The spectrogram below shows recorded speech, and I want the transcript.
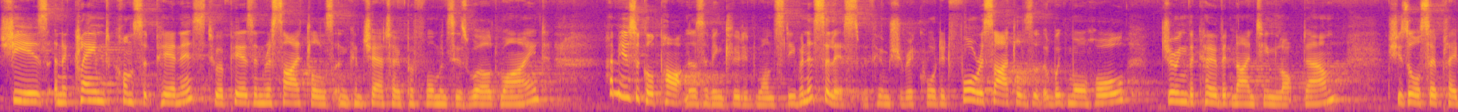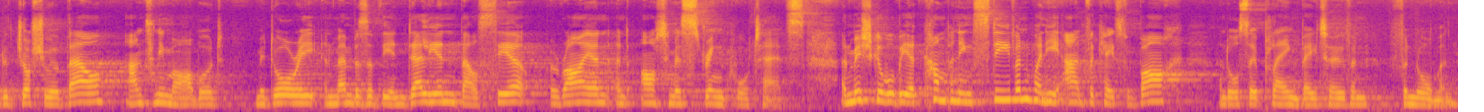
She is an acclaimed concert pianist who appears in recitals and concerto performances worldwide. Her musical partners have included one Steven Isserlis, with whom she recorded four recitals at the Wigmore Hall during the COVID 19 lockdown. She's also played with Joshua Bell, Anthony Marwood, Midori, and members of the Endellion, Belcia, Orion, and Artemis string quartets. And Mishka will be accompanying Steven when he advocates for Bach and also playing Beethoven for Norman.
